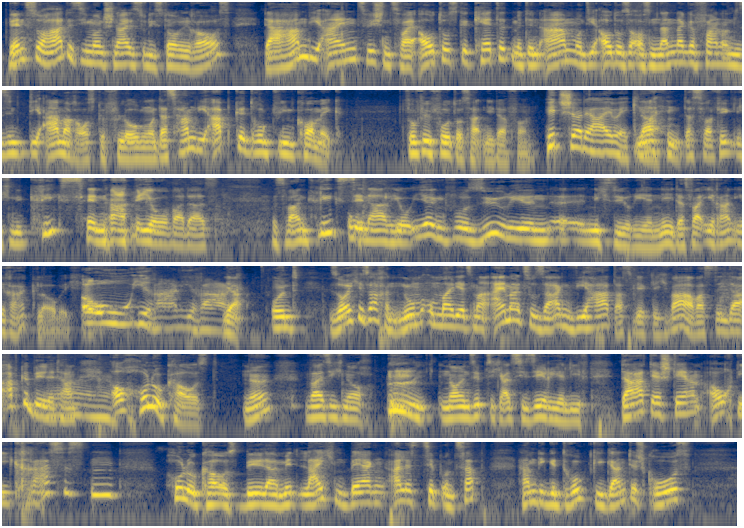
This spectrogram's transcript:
Wenn es so hart ist, Simon, schneidest du die Story raus. Da haben die einen zwischen zwei Autos gekettet mit den Armen und die Autos auseinandergefahren und sind die Arme rausgeflogen. Und das haben die abgedruckt wie ein Comic. So viele Fotos hatten die davon. Hitcher der Highway Killer. Nein, das war wirklich ein Kriegsszenario, war das. Das war ein Kriegsszenario. Irgendwo Syrien, äh, nicht Syrien, nee, das war Iran, Irak, glaube ich. Oh, Iran, Iran. Ja, und solche Sachen, nur um, um mal jetzt mal einmal zu sagen, wie hart das wirklich war, was die da abgebildet haben, auch Holocaust, ne, weiß ich noch, 79, als die Serie lief, da hat der Stern auch die krassesten Holocaust-Bilder mit Leichenbergen, alles Zip und Zap, haben die gedruckt, gigantisch groß.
